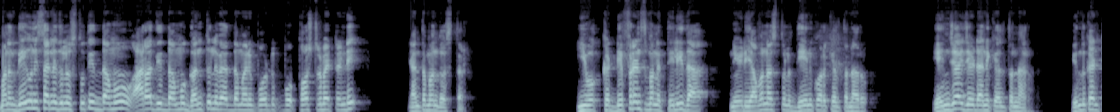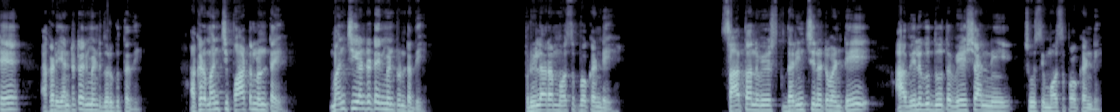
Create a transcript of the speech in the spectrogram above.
మనం దేవుని సన్నిధిలో స్థుతిద్దాము ఆరాధిద్దాము గంతులు వేద్దామని పోటు పో- పోస్టర్ పెట్టండి. ఎంతమంది వస్తారు? ఈ ఒక్క డిఫరెన్స్ మనకు తెలీదా? నేడు యవనస్తులు దేని కొరకు వెళ్తున్నారు ఎంజాయ్ చేయడానికి వెళ్తున్నారు. ఎందుకంటే అక్కడ ఎంటర్టైన్మెంట్ దొరుకుతుంది. అక్కడ మంచి పాటలు ఉంటాయి మంచి ఎంటర్టైన్మెంట్ ఉంటుంది. ప్రిలారా మోసపోకండి. సాతాను వేష ధరించినటువంటి ఆ వెలుగుదూత వేషాన్ని చూసి మోసపోకండి.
